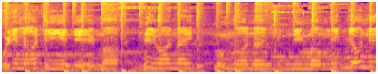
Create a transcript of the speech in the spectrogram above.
ဝိရဏတီနေမှာမြေဝနိုင်မုံမနိုင်ဒီမောင်နီမျောနေ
